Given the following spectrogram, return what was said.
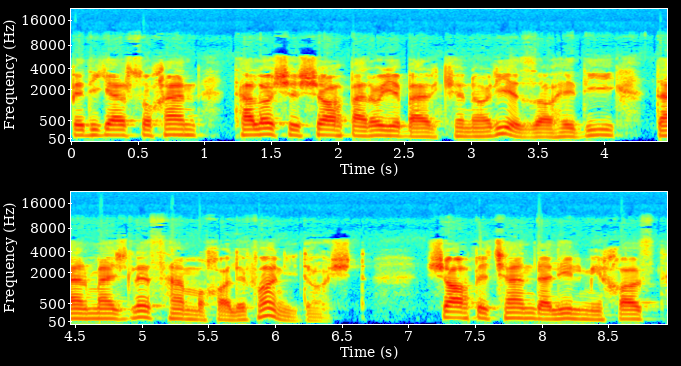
به دیگر سخن تلاش شاه برای برکناری زاهدی در مجلس هم مخالفانی داشت. شاه به چند دلیل می‌خواست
